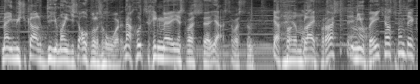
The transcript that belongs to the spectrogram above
mijn muzikale diamantjes ook wel eens horen. Nou goed, ze ging mee en ze was, eh, ja, ze was een, ja, blij verrast. Een nieuw bandje had ze ontdekt.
